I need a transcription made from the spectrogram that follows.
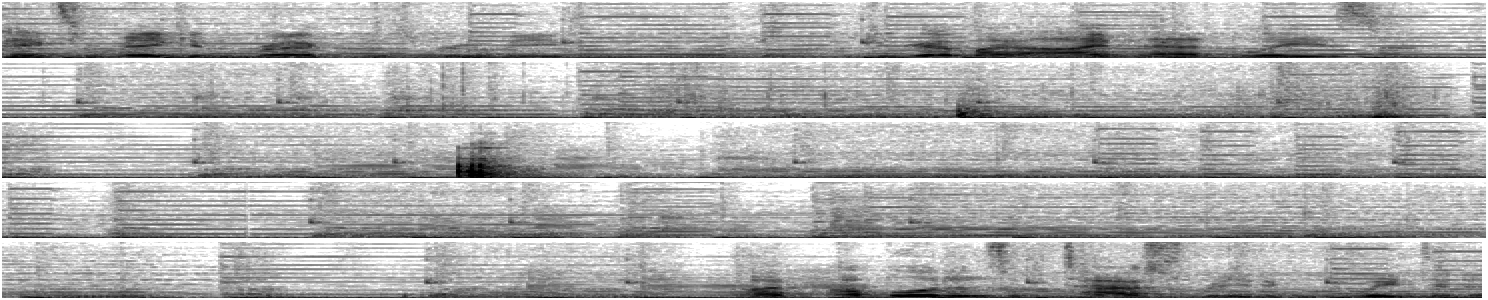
Thanks for making breakfast, Ruby. Could you grab my iPad, please? Some tasks for you to complete today.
